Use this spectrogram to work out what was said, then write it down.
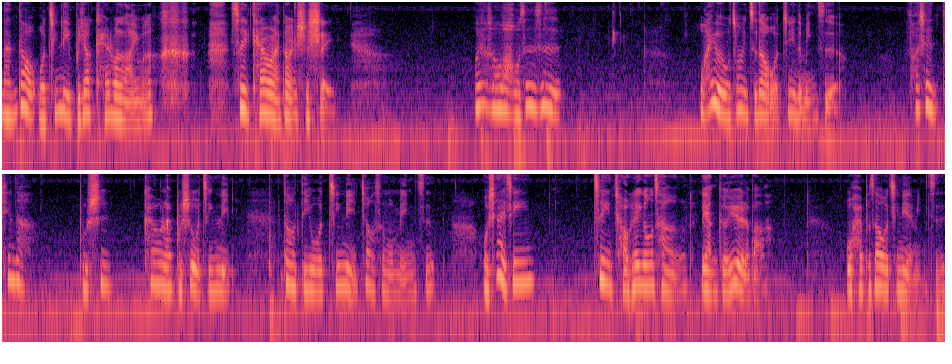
难道我经理不叫 Caroline 吗？所以 Caroline 到底是谁？我就说哇，我真的是，我还以为我终于知道我经理的名字，发现天哪，不是 Caroline，不是我经理，到底我经理叫什么名字？我现在已经进巧克力工厂两个月了吧，我还不知道我经理的名字。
